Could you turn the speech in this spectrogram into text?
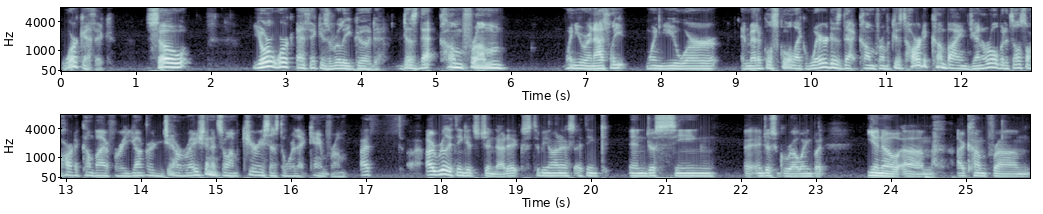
work ethic. So your work ethic is really good. Does that come from when you were an athlete, when you were in medical school? Like, where does that come from? Because it's hard to come by in general, but it's also hard to come by for a younger generation. And so I'm curious as to where that came from. I th- I really think it's genetics to be honest. I think and just seeing and just growing, but you know, um, I come from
